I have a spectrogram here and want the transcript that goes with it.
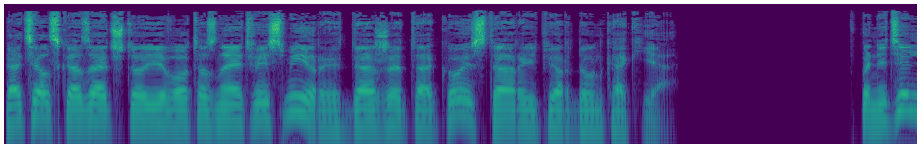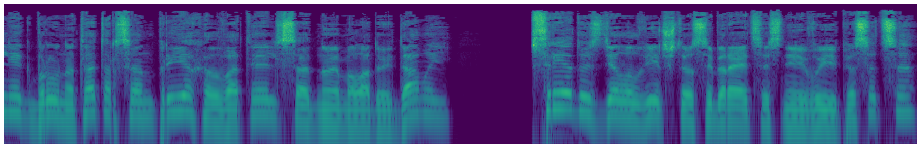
Хотел сказать, что его-то знает весь мир, и даже такой старый пердун, как я. В понедельник Бруно Таттерсон приехал в отель с одной молодой дамой, в среду сделал вид, что собирается с ней выписаться,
